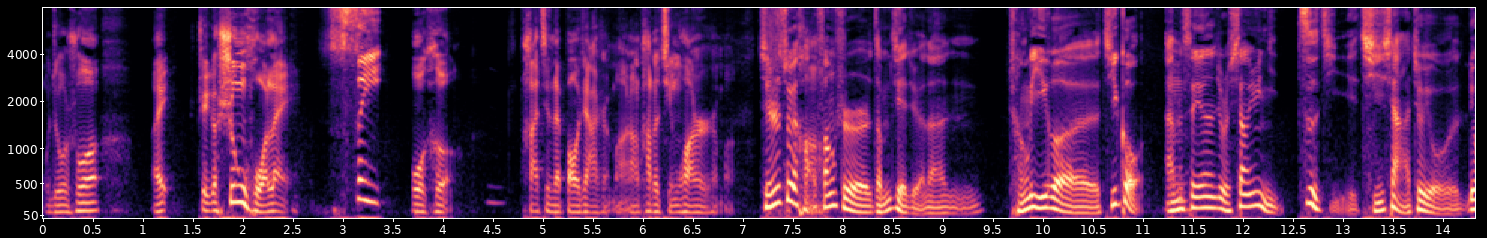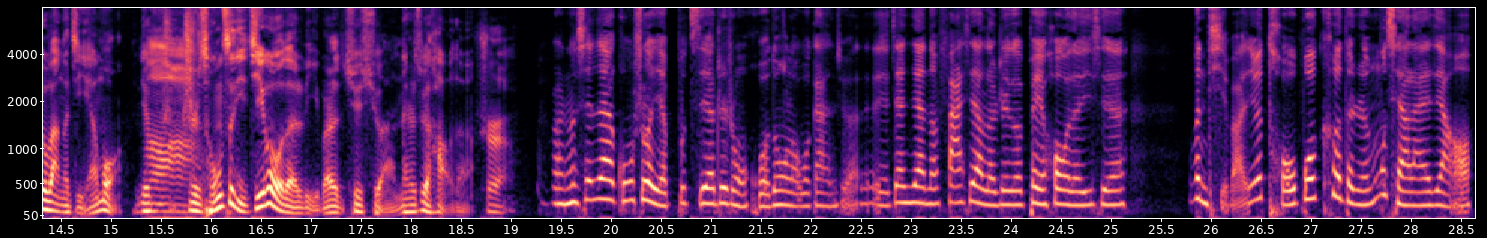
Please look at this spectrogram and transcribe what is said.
我就说，哎，这个生活类 C 播客，它现在报价什么，然后它的情况是什么？其实最好的方式怎么解决呢？嗯成立一个机构嗯，MCN 就是相当于你自己旗下就有六万个节目，你就啊只从自己机构的里边去选，那是最好的。是，反正现在公社也不接这种活动了，我感觉也渐渐的发现了这个背后的一些问题吧。因为投播客的人目前来讲哦，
